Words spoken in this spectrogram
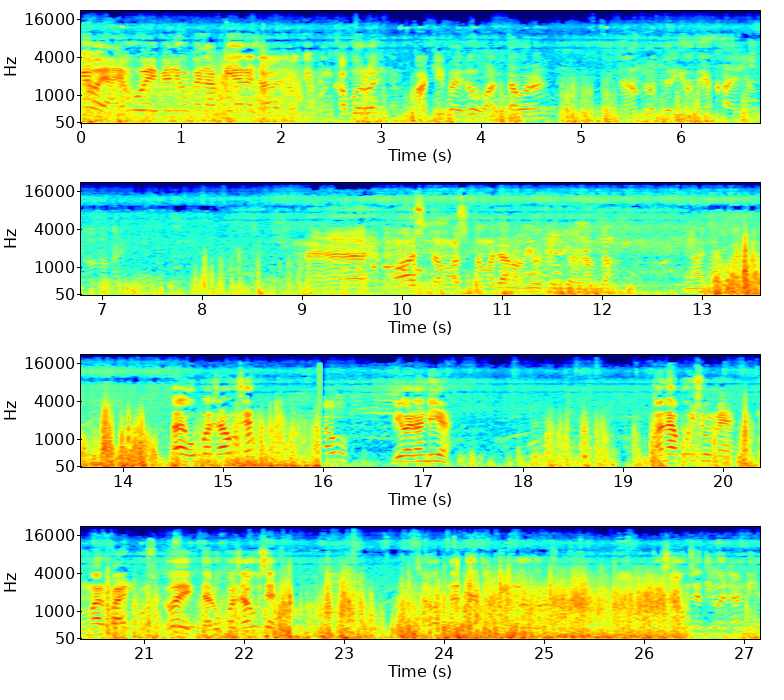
કેવાય આવ્યો હોય પહેલી વખત આપણી યાર જ આવે છે ઓકે? પણ ખબર હોય. બાકી ભાઈ જો વાતાવરણ ને આમનો દરિયો દેખાય આમ જો તો ને મસ્ત મસ્ત મજાનો વ્યૂ થઈ ગયો છે એ, ઉપર જવું છે? જવું. દીવા દાંડીએ. મને પૂછ્યું મેં. હું મારા ભાઈને પૂછું. ઓય, તાર ઉપર જવું છે? જવાબ નથી તો ઇગ્નોર કરું ઉપર જવું છે દીવા દાંડીએ?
